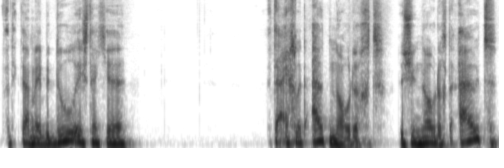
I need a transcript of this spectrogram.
wat ik daarmee bedoel is dat je het eigenlijk uitnodigt. Dus je nodigt uit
